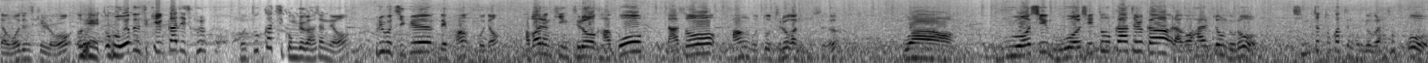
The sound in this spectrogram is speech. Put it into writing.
일단 워든 스킬로. 네, 또 워든 스킬까지 설 어, 똑같이 공격을 하셨네요? 그리고 지금 네 광 뭐죠? 바바리안 킹 들어가고 나서 광부 또 들어가는 모습. 와 무엇이 무엇이 똑같을까? 라고 할 정도로 진짜 똑같은 공격을 하셨고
